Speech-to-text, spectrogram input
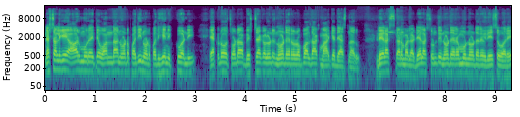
నెక్స్ట్ అలాగే ఆరు ఆరుమూరు అయితే వంద నూట పది నూట పదిహేను ఎక్కువ అండి ఎక్కడో చోట బెస్ట్ ట్రాకర్లు ఉంటే నూట ఇరవై రూపాయల దాకా మార్కెట్ వేస్తున్నారు డీలక్స్ కనబడలేదు డీలక్స్ ఉంటే నూట ఇరవై మూడు నూట ఇరవై వేసేవారు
